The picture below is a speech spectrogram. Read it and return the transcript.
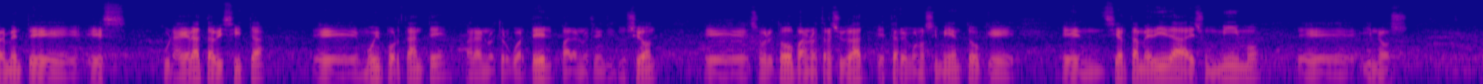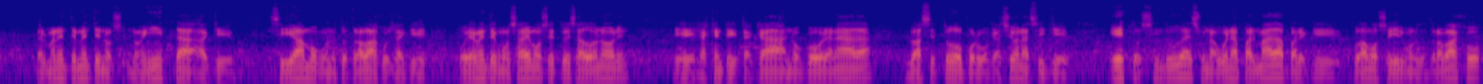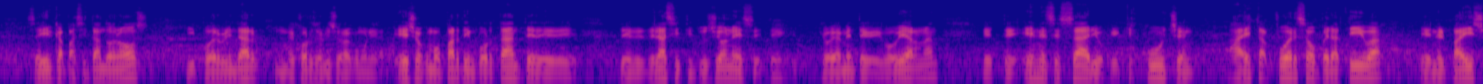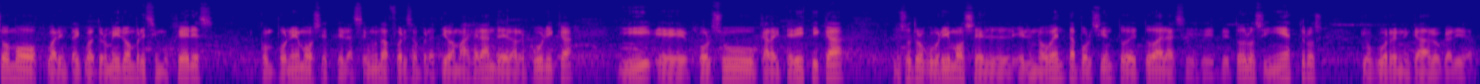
realmente es una grata visita, eh, muy importante para nuestro cuartel, para nuestra institución, eh, sobre todo para nuestra ciudad, este reconocimiento que en cierta medida es un mimo eh, y nos permanentemente nos, insta a que sigamos con nuestro trabajo, ya que obviamente como sabemos esto es ad honorem, la gente que está acá no cobra nada, lo hace todo por vocación, así que esto sin duda es una buena palmada para que podamos seguir con nuestro trabajo, seguir capacitándonos y poder brindar un mejor servicio a la comunidad. Ellos como parte importante de, las instituciones este, que obviamente gobiernan, este, es necesario que, escuchen a esta fuerza operativa. En el país somos 44.000 hombres y mujeres, componemos este, la segunda fuerza operativa más grande de la República y eh, por su característica nosotros cubrimos el, 90% de, todas las, de todos los siniestros que ocurren en cada localidad.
